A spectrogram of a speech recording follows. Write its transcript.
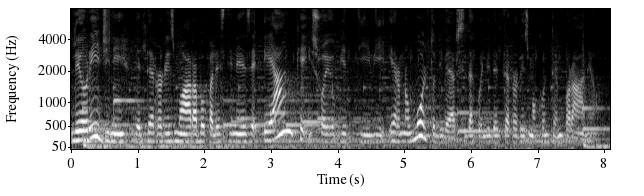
Le origini del terrorismo arabo-palestinese e anche i suoi obiettivi erano molto diversi da quelli del terrorismo contemporaneo,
